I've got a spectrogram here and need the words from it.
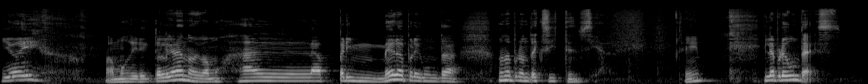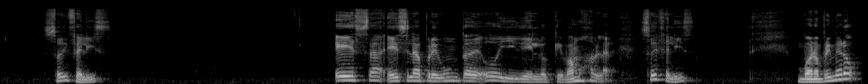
Y hoy Vamos directo al grano y vamos a la primera pregunta, una pregunta existencial. ¿sí? Y la pregunta es, ¿soy feliz? Esa es la pregunta de hoy de lo que vamos a hablar. ¿Soy feliz? Bueno, primero,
